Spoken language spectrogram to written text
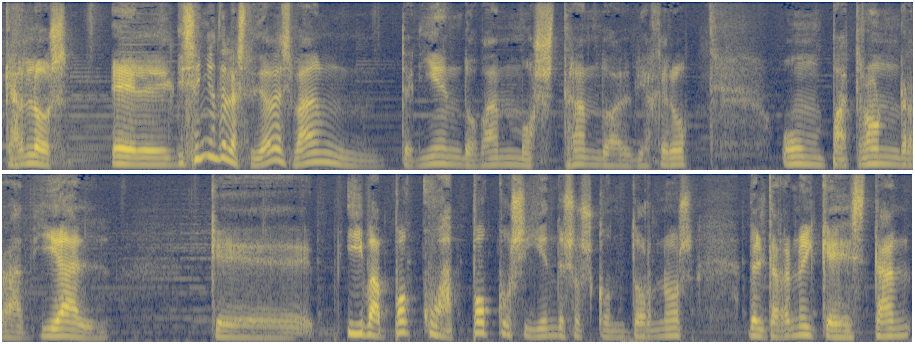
Carlos, el diseño de las ciudades van teniendo, van mostrando al viajero un patrón radial que iba poco a poco siguiendo esos contornos del terreno y que es tan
